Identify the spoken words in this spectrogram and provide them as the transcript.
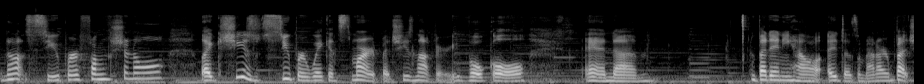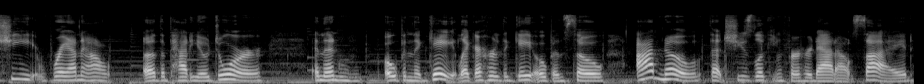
not super functional. Like she's super wicked smart, but she's not very vocal. And um but anyhow, it doesn't matter. But she ran out of the patio door and then opened the gate. Like I heard the gate open. So I know that she's looking for her dad outside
